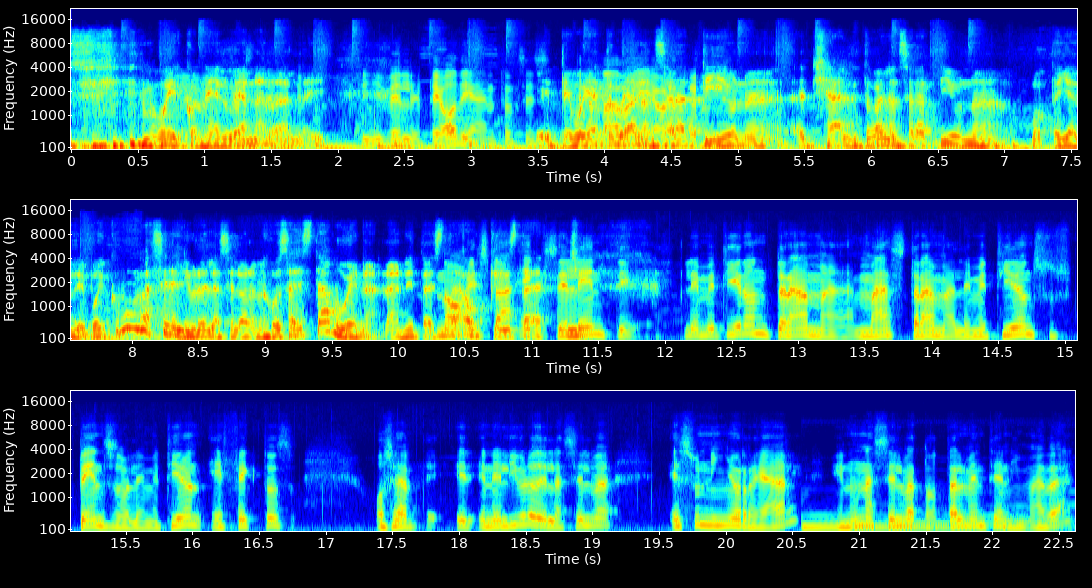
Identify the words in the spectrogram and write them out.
me voy a ir con él, voy a nadar ahí. Sí, vele, te odia, entonces. te voy, a, te voy a lanzar a ti una. Chale, te voy a lanzar a ti una botella de boy. ¿Cómo va a ser el libro de la selva a lo mejor? O sea, está buena, la neta. Está no, está, excelente. Le metieron trama, más trama, le metieron suspenso, le metieron efectos. O sea, e, en el libro de la selva es un niño real en una selva totalmente animada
